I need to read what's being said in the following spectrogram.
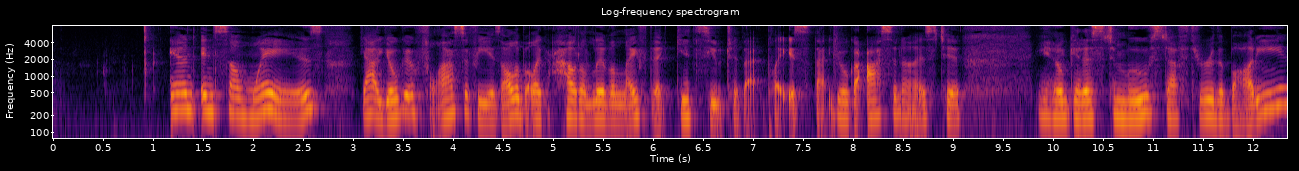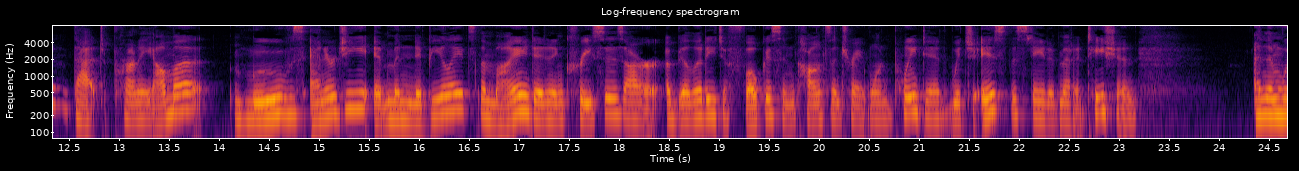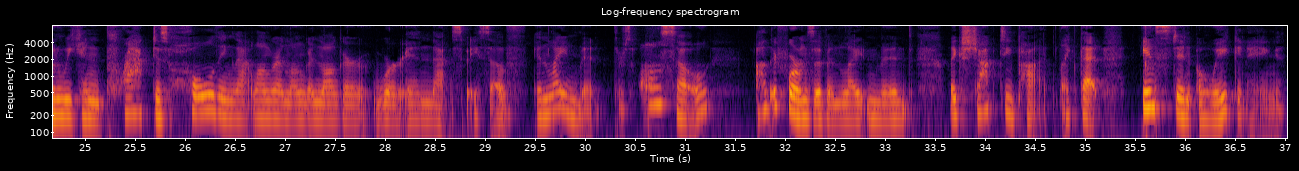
And in some ways, yeah, yoga philosophy is all about like how to live a life that gets you to that place. That yoga asana is to, you know, get us to move stuff through the body. That pranayama moves energy, it manipulates the mind, it increases our ability to focus and concentrate one pointed, which is the state of meditation. And then when we can practice holding that longer and longer and longer, we're in that space of enlightenment. There's also other forms of enlightenment, like Shaktipat, like that instant awakening.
